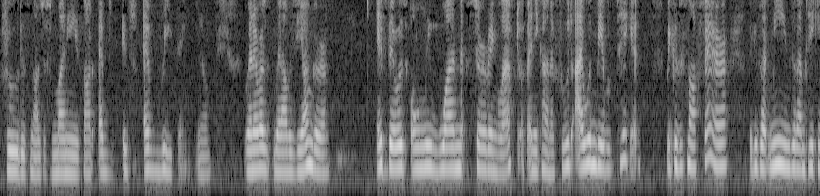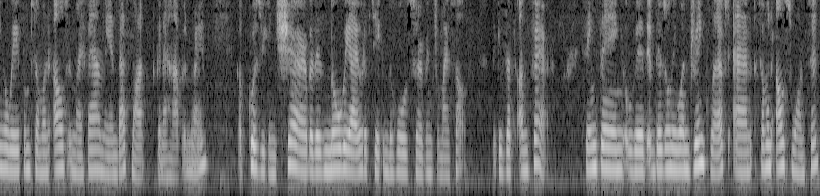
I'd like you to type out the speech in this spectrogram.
food, it's not just money, it's not, ev- it's everything, you know whenever when I was younger, if there was only one serving left of any kind of food, I wouldn't be able to take it because it's not fair because that means that I'm taking away from someone else in my family and that's not going to happen, right? Of course we can share, but there's no way I would have taken the whole serving for myself because that's unfair. Same thing with if there's only one drink left and someone else wants it,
